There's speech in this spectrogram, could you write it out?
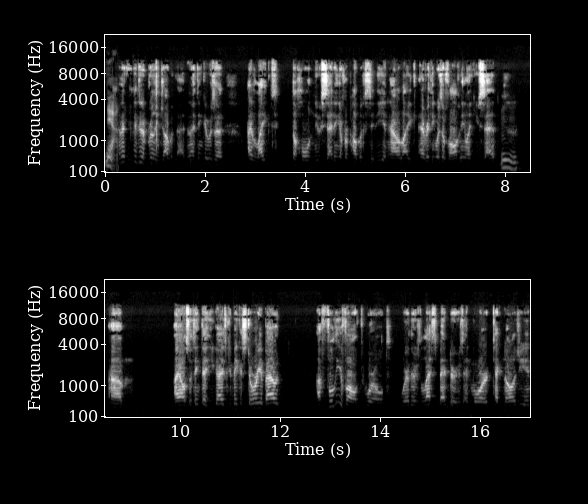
Yeah. And I think they did a brilliant job with that. And I think it was a. I liked the whole new setting of Republic City and how like everything was evolving, like you said. hmm Um, I also think that you guys could make a story about a fully evolved world where there's less benders and more technology in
